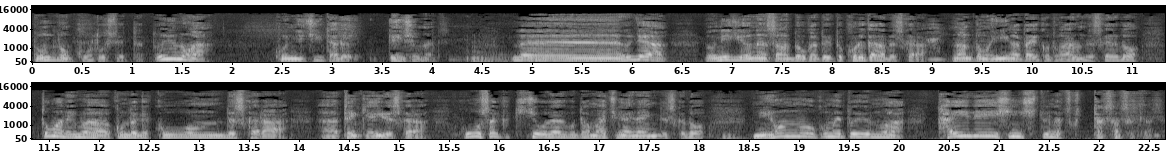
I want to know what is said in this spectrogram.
どんどん高騰していった。というのが今日至る現象なんです。でそれじゃあ24年産はどうかというとこれからですから何、とも言い難いことがあるんですけれどともあれ今こんだけ高温ですからあ天気がいいですから豊作基調であることは間違いないんですけど、日本のお米というのは大冷品種というのはたくさん作ってたんです。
